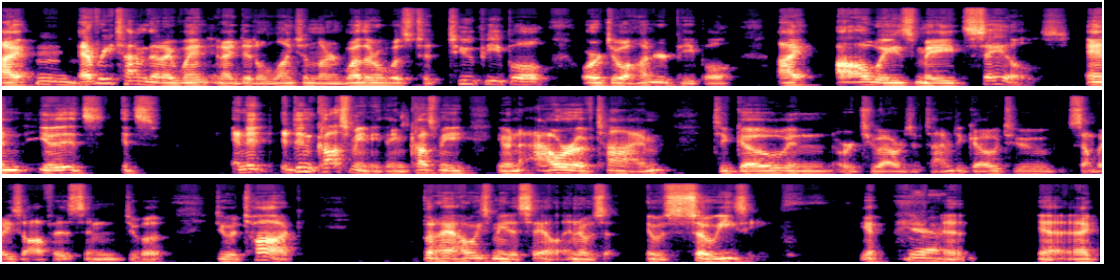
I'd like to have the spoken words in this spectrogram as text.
I mm. every time that I went and I did a lunch and learn, whether it was to two people or to a hundred people, I always made sales. And you know, it's it's and it, it didn't cost me anything. It cost me you know an hour of time to go and or two hours of time to go to somebody's office and do a do a talk but i always made a sale and it was it was so easy yeah yeah and, yeah and I,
